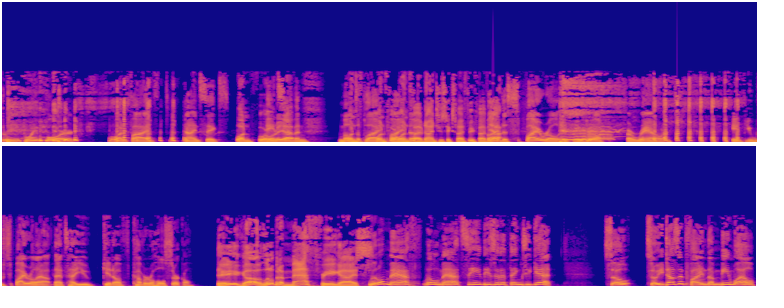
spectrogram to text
3.4159687 one four one, yeah. One- multiplied one four one the- five nine two six five three five. by Yeah, the spiral if you walk around. if you spiral out, that's how you get off cover a whole circle. There you go. A little bit of math for you guys. Little math, little math. See, these are the things you get. So, so he doesn't find them. Meanwhile,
